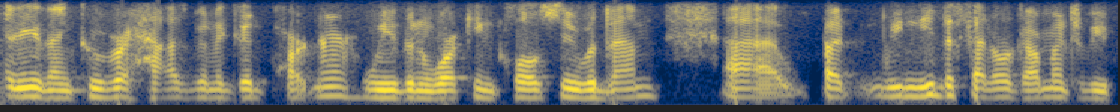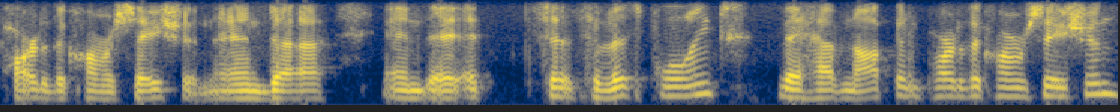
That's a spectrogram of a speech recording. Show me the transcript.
City of Vancouver has been a good partner. We've been working closely with them, uh, but we need the federal government to be part of the conversation. And uh, and it, to, to, this point, they have not been part of the conversation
